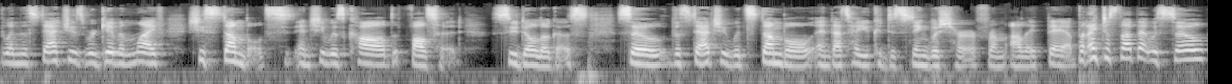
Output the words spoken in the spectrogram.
when the statues were given life, she stumbled and she was called falsehood, pseudologos. So the statue would stumble and that's how you could distinguish her from Aletheia. But I just thought that was so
